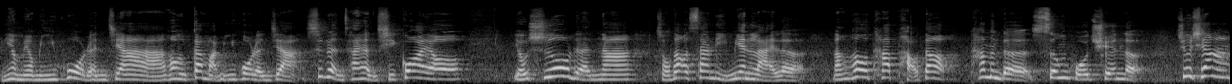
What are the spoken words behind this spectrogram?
你有没有迷惑人家啊？然后干嘛迷惑人家？是人才很奇怪哦。有时候人呢走到山里面来了，然后他跑到他们的生活圈了，就像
